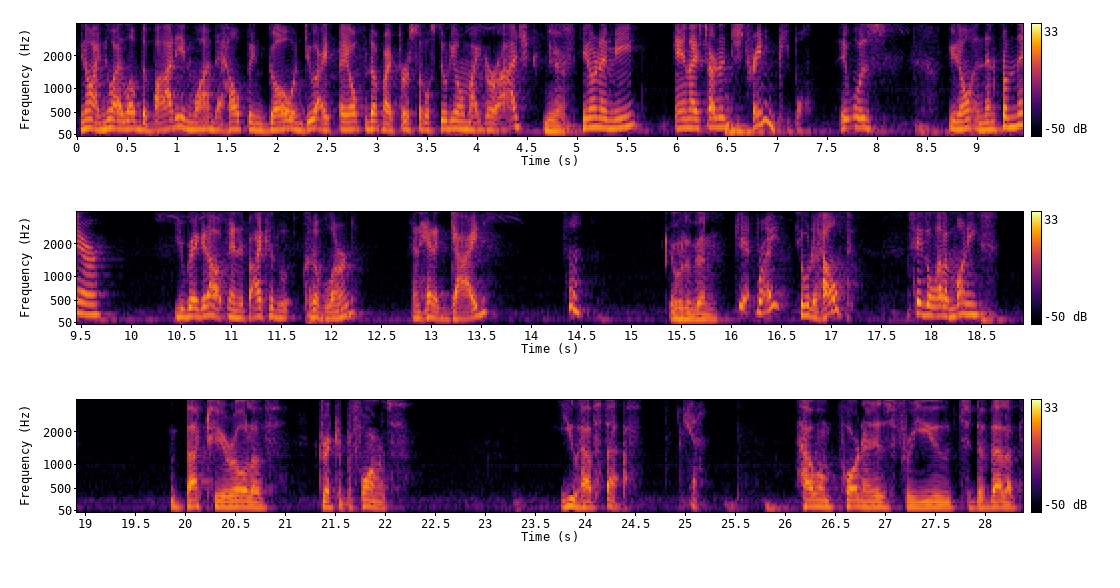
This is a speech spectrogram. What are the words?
You know i knew i loved the body and wanted to help and go and do i, I opened up my first little studio in my garage. Yeah. you know what i mean? And i started just training people. It was you know and then from there you break it out and if i could could have learned and had a guide It would have been yeah right? It would have helped. It saved a lot of money. Back to your role of director of performance. You have staff. yeah How important it is for you to develop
